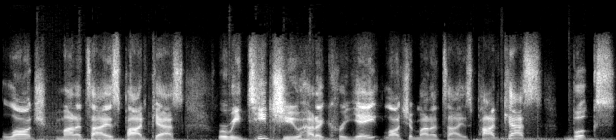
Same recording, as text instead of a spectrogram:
launch, monetize podcast, where we teach you how to create, launch, and monetize podcasts, books,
